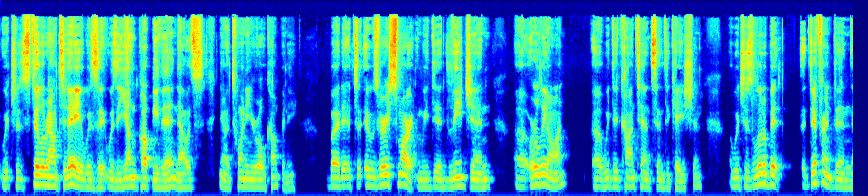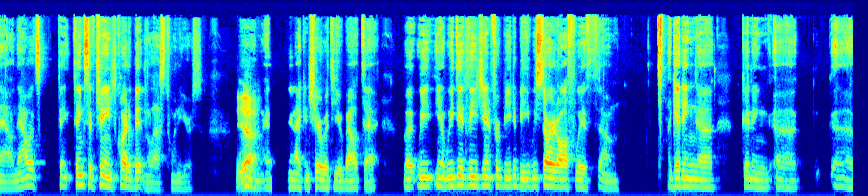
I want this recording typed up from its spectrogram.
which is still around today. It was it was a young puppy then. Now it's you know a 20 year old company, but it it was very smart. And we did lead gen uh, early on. Uh, we did content syndication, which is a little bit different than now. Now it's th- things have changed quite a bit in the last 20 years. Yeah, um, and, and, I can share with you about that. But we you know we did lead gen for B2B. We started off with um, getting uh, getting uh, uh,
